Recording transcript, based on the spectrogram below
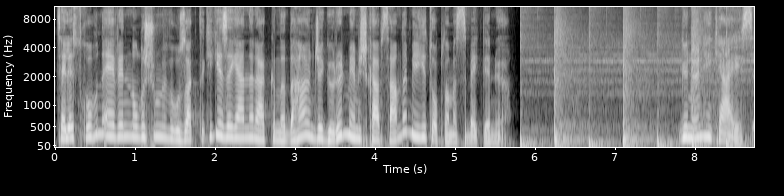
Teleskobun evrenin oluşumu ve uzaktaki gezegenler hakkında daha önce görülmemiş kapsamda bilgi toplaması bekleniyor. Günün hikayesi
